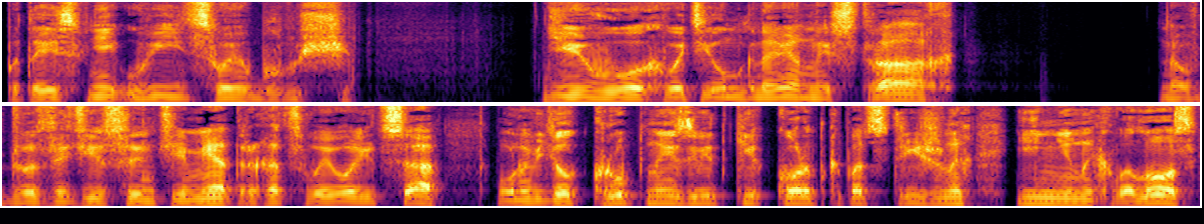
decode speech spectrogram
пытаясь в ней увидеть свое будущее. Его охватил мгновенный страх — но в двадцати сантиметрах от своего лица он увидел крупные завитки коротко подстриженных инниных волос,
